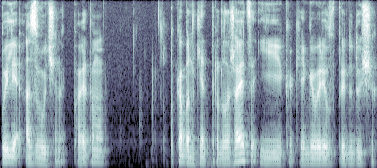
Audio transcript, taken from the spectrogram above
были озвучены. Поэтому пока банкет продолжается и, как я говорил в предыдущих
